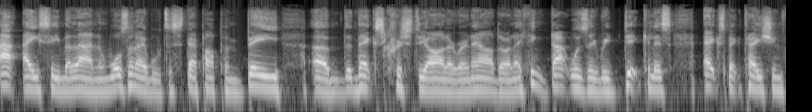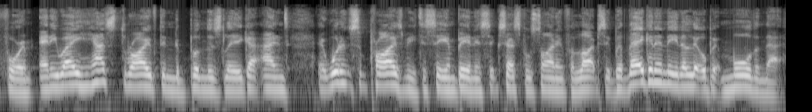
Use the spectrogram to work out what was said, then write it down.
at AC Milan and wasn't able to step up and be um, the next Cristiano Ronaldo. And I think that was a ridiculous expectation for him anyway. He has thrived in the Bundesliga, and it wouldn't surprise me to see him being a successful signing for Leipzig. But they're going to need a little bit more than that.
